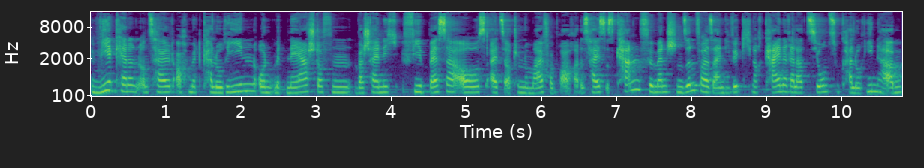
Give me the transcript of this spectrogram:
wir kennen uns halt auch mit Kalorien und mit Nährstoffen wahrscheinlich viel besser aus als Autonormalverbraucher. Das heißt, es kann für Menschen sinnvoll sein, die wirklich noch keine Relation zu Kalorien haben,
